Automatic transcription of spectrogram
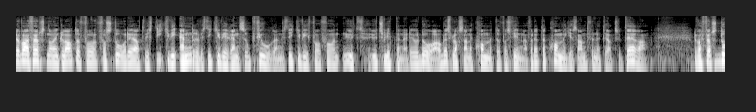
Det var først når en klarte å for, forstå det at hvis ikke vi endrer, hvis ikke vi renser opp fjorden, hvis ikke vi får, får ut utslippene, det er jo da arbeidsplassene kommer til å forsvinne. For dette kommer ikke samfunnet til å akseptere. Det var først da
